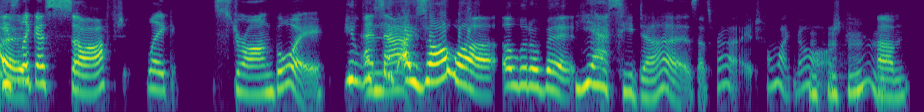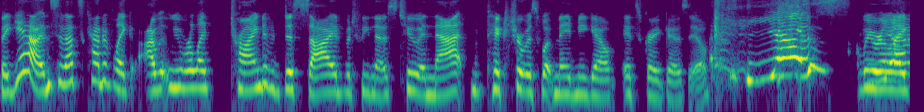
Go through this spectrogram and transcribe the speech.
he's like a soft, like strong boy. he looks and like that- Aizawa a little bit. Yes, he does. That's right. Oh my gosh. Mhm. Um, but yeah, and so that's kind of like I w- we were like trying to decide between those two, and that picture was what made me go, "It's great, Gozu." yes. We were like,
